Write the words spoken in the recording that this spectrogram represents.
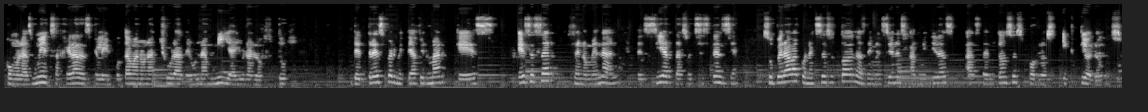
como las muy exageradas que le imputaban una anchura de una milla y una longitud de tres permitía afirmar que es, ese ser fenomenal, de cierta su existencia, superaba con exceso todas las dimensiones admitidas hasta entonces por los ictiólogos.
